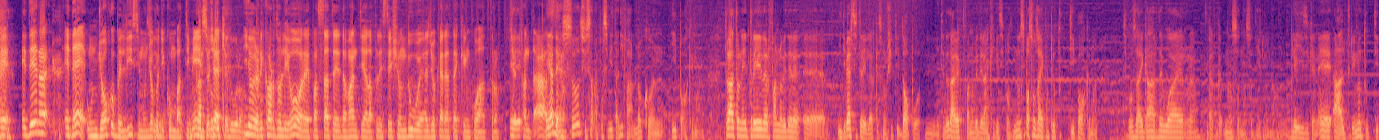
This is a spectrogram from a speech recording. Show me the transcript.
E- ed, era, ed è un gioco bellissimo, un Sì, gioco di combattimento. cioè, io ricordo le ore passate davanti alla PlayStation 2 a giocare a Tekken 4. Cioè, e, fantastico. e adesso ci sarà la possibilità di farlo con i Pokémon. Tra l'altro nei trailer fanno vedere eh, i diversi trailer che sono usciti dopo il Nintendo Direct fanno vedere anche che si pos- non si possono usare proprio tutti i Pokémon. Si può usare Gardevoir, Gar- non, so, non so dirli, no, Blaziken e altri, non tutti.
